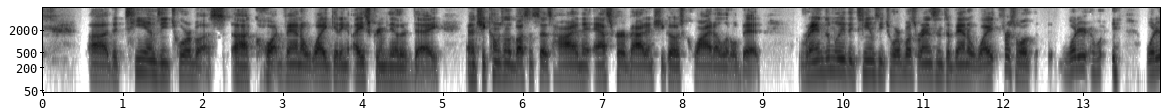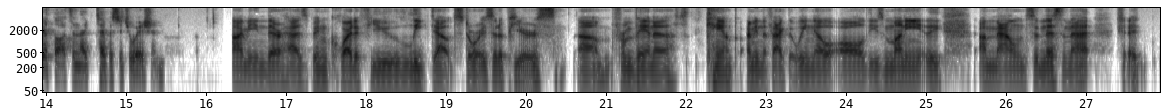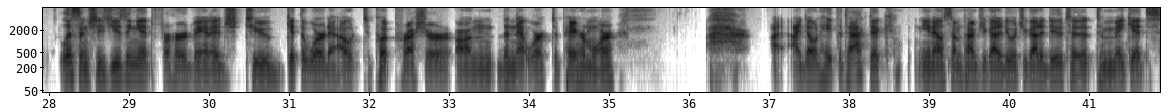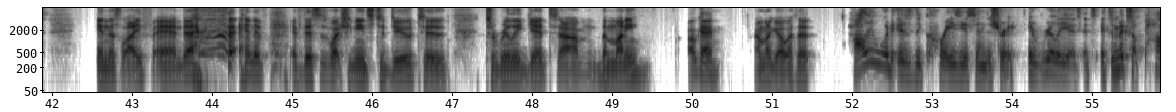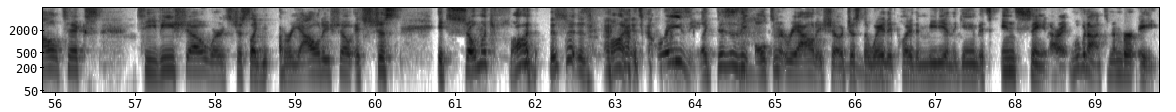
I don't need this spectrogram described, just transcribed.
uh, the TMZ tour bus uh, caught Vanna White getting ice cream the other day, and she comes on the bus and says hi, and they ask her about it, and she goes quiet a little bit. Randomly, the TMZ tour bus runs into Vanna White. First of all, what are your, what are your thoughts in that type of situation? I mean, there has been quite a few leaked out stories, it appears, um, from Vanna camp. I mean, the fact that we know all these money the amounts and this and that. It, listen, she's using it for her advantage to get the word out, to put pressure on the network to pay her more. I, I don't hate the tactic. You know, sometimes you got to do what you got to do to to make it in this life and uh, and if if this is what she needs to do to to really get um, the money okay i'm gonna go with it. Hollywood is the craziest industry. It really is. It's it's a mix of politics tv show where it's just like a reality show. It's just it's so much fun. This shit is fun. It's crazy. Like this is the ultimate reality show just the way they play the media and the game. It's insane. All right moving on to number eight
